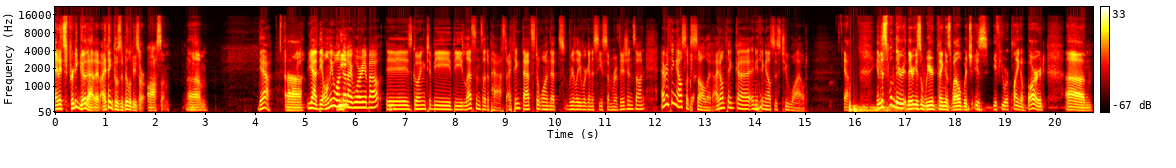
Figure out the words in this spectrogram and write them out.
and it's pretty good at it. I think those abilities are awesome. Mhm. Um, Yeah. uh, Yeah, the only one that I worry about Mhm. is going to be the lessons of the past. I think that's the one that's really we're going to see some revisions on. Everything else looks solid. I don't think uh, Mm-hmm. anything else is too wild. Yeah, in this one, there there is a weird thing as well, which is if you are playing a bard, um,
